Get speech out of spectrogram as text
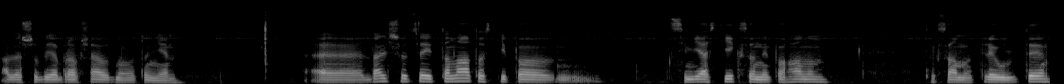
Але щоб я брав ще одного, то ні. Е, Далі цей Тонатос, типу, сім'я Стікса непогано. Так само три ульти.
